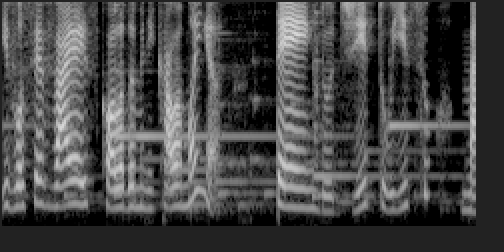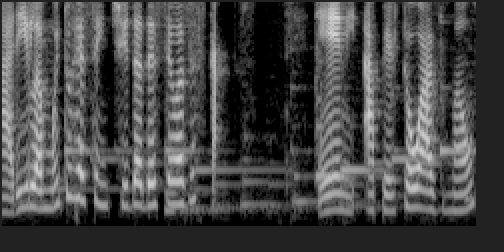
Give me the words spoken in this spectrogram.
e você vai à escola dominical amanhã. Tendo dito isso, Marila, muito ressentida, desceu as escadas. Anne apertou as mãos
